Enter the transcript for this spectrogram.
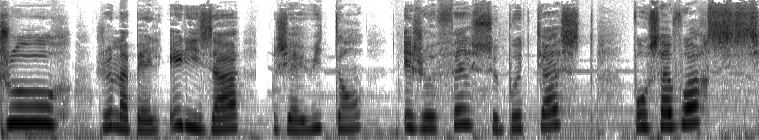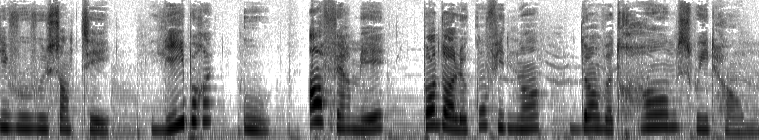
Je m'appelle Elisa, j'ai 8 ans et je fais ce podcast pour savoir si vous vous sentez libre ou enfermé pendant le confinement dans votre home sweet home.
